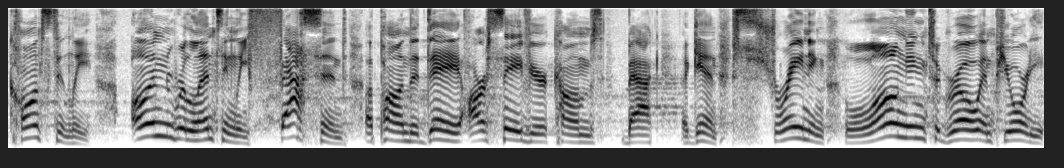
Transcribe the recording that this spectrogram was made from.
constantly, unrelentingly fastened upon the day our Savior comes back again, straining, longing to grow in purity,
